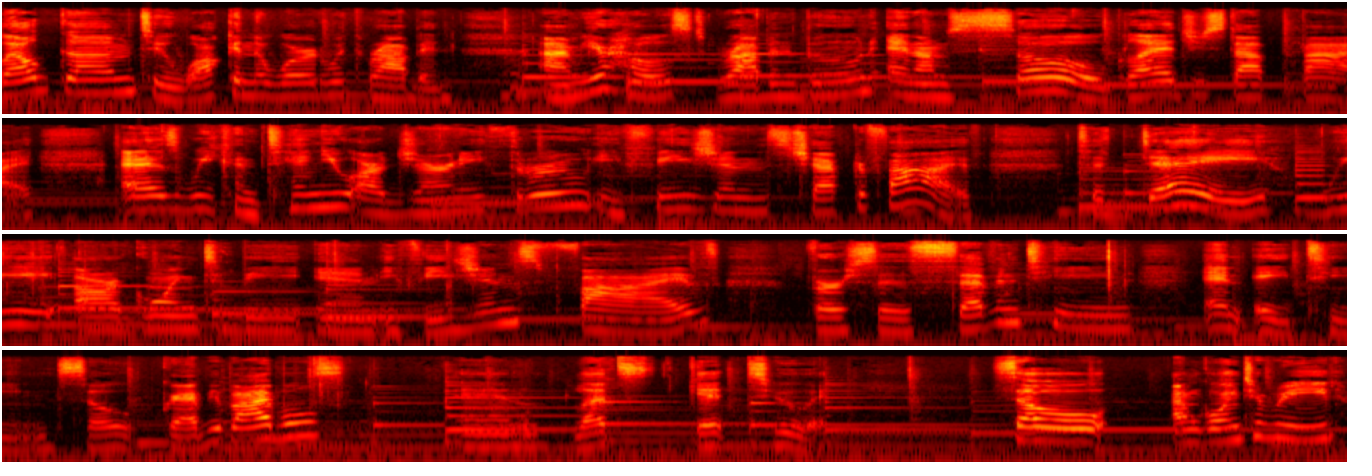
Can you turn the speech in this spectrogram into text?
Welcome to Walk in the Word with Robin. I'm your host, Robin Boone, and I'm so glad you stopped by as we continue our journey through Ephesians chapter 5. Today, we are going to be in Ephesians 5, verses 17 and 18. So grab your Bibles and let's get to it. So, I'm going to read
